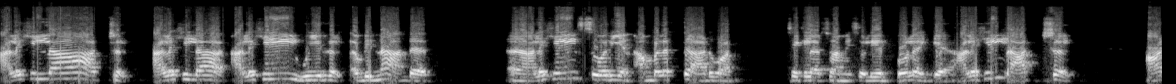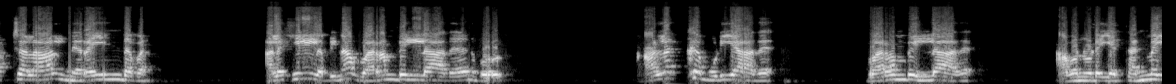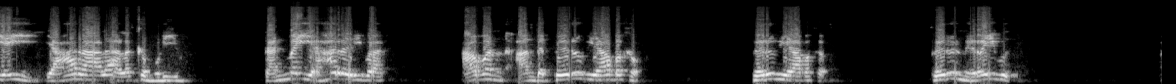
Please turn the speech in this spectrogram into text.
அழகில்லா ஆற்றல் அழகில்லா அழகில் உயிர்கள் அப்படின்னா அந்த அஹ், அழகில் சோரியன் அம்பலத்து ஆடுவான். சேக்கிலார் சுவாமி சொல்லியது போல இங்க அழகில் ஆற்றல் ஆற்றலால் நிறைந்தவன். அழகில் அப்படின்னா வரம்பில்லாதன்னு பொருள். அளக்க முடியாத வரம்பு இல்லாத அவனுடைய தன்மையை யாரால அளக்க முடியும்? தன்மை யார் அறிவார்? அவன் அந்த பெரு வியாபகம் பெரு வியாபகம் பெரு நிறைவு.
